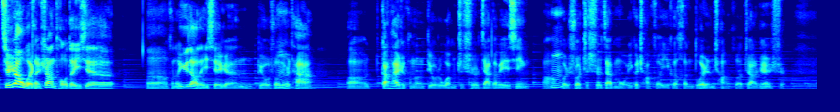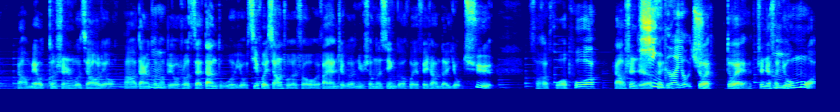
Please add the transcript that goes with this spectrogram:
其实让我很上头的一些，嗯，可能遇到的一些人，比如说就是嗯他，呃，刚开始可能，比如说我们只是加个微信啊，嗯或者说只是在某一个场合，一个很多人场合这样认识，然后没有更深入的交流啊，但是可能嗯比如说在单独有机会相处的时候，我会发现这个女生的性格会非常的有趣，很活泼，然后甚至性格有趣，对对，甚至很嗯幽默。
